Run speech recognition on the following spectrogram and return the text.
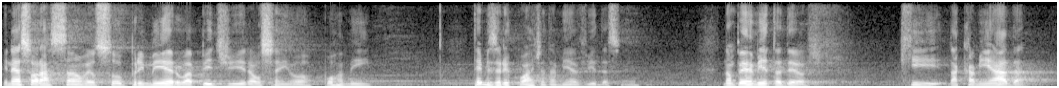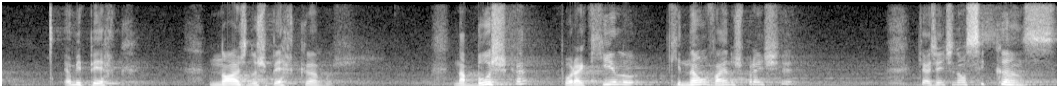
E nessa oração eu sou o primeiro a pedir ao Senhor por mim tem misericórdia da minha vida, Senhor. Não permita, Deus, que na caminhada eu me perca. Nós nos percamos na busca por aquilo que não vai nos preencher. Que a gente não se canse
